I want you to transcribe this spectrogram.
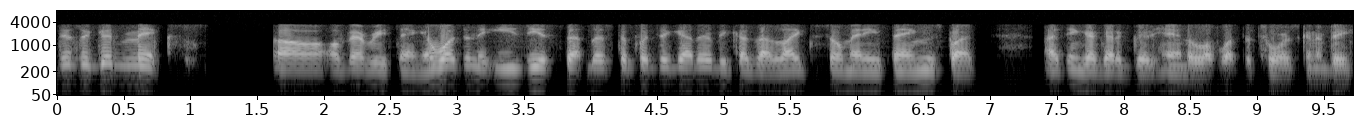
there's a good mix uh, of everything. It wasn't the easiest set list to put together because I like so many things, but I think I got a good handle of what the tour is going to be.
